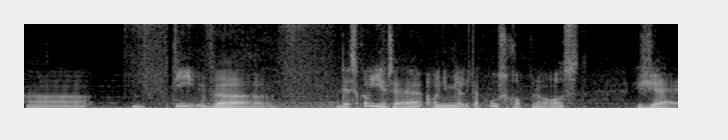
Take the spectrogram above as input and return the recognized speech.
A v té v, v deskové hře oni měli takovou schopnost, že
